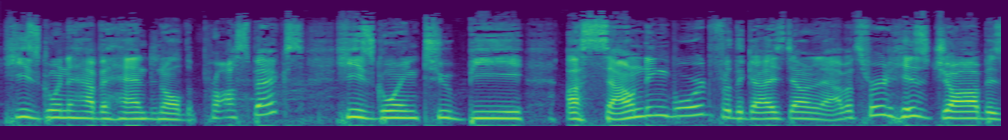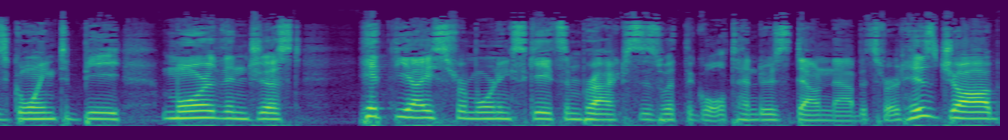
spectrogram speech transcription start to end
he's going to have a hand in all the prospects. He's going to be a sounding board for the guys down in Abbotsford. His job is going to be more than just hit the ice for morning skates and practices with the goaltenders down in Abbotsford. His job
